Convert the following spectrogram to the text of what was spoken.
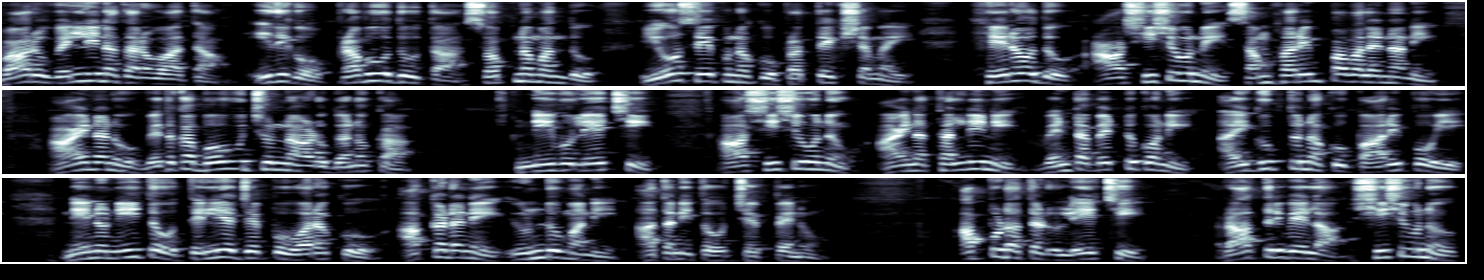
వారు వెళ్ళిన తరువాత ఇదిగో ప్రభువు దూత స్వప్నమందు యోసేపునకు ప్రత్యక్షమై హెరోదు ఆ శిశువుని సంహరింపవలెనని ఆయనను వెతకబోవుచున్నాడు గనుక నీవు లేచి ఆ శిశువును ఆయన తల్లిని వెంటబెట్టుకొని ఐగుప్తునకు పారిపోయి నేను నీతో తెలియజెప్పు వరకు అక్కడనే ఉండుమని అతనితో చెప్పెను. అప్పుడు అతడు లేచి రాత్రివేళ శిశువును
